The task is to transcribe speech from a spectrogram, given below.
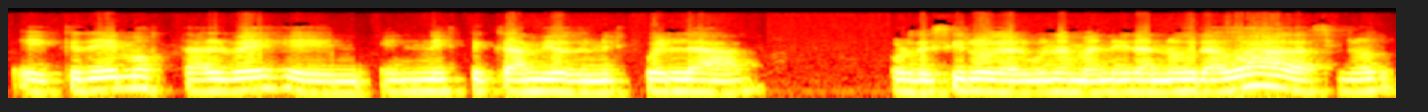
Eh, creemos tal vez en, en este cambio de una escuela, por decirlo de alguna manera, no graduada, sino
